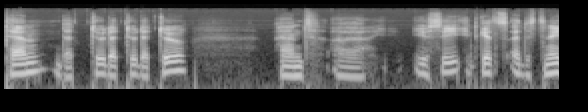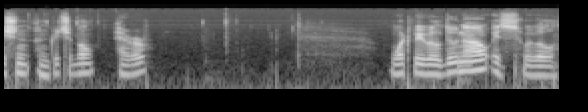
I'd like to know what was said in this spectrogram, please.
10.2.2.2 and uh, you see it gets a destination unreachable error what we will do now is we will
